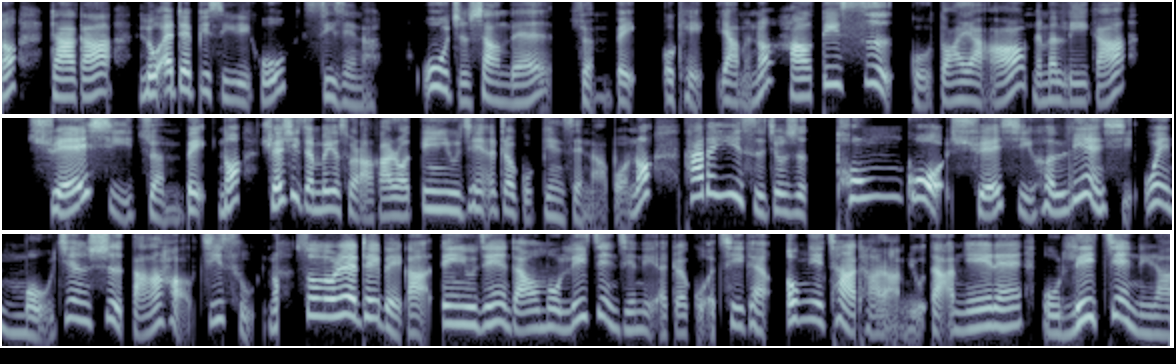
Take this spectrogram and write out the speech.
နော်ဒါကလိုအပ်တဲ့ပစ္စည်းတွေကိုစီစဉ်တာ 物质上的准备。OK，ရမယ်နော်好第四ကိုသွားရအောင်နံပါတ်၄က 学习准备喏，学习准备ဆိုတာကတော့သင်ယူခြင်းအတွက်ကိုပြင်ဆင်တာပေါ့နော်。它的意思就是通过学习和练习为某件事打好基础喏。ဆိုလိုတဲ့အဓိပ္ပာယ်ကသင်ယူခြင်းတောင်းဖို့လေ့ကျင့်ခြင်းတွေအတွက်ကိုအခြေခံအုတ်မြစ်ချထားတာမျိုးဒါအမြဲတမ်းဟိုလေ့ကျင့်နေတာ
